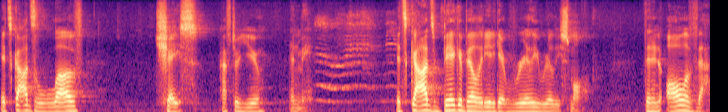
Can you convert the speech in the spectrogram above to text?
It's God's love chase after you and me. It's God's big ability to get really, really small. That in all of that,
